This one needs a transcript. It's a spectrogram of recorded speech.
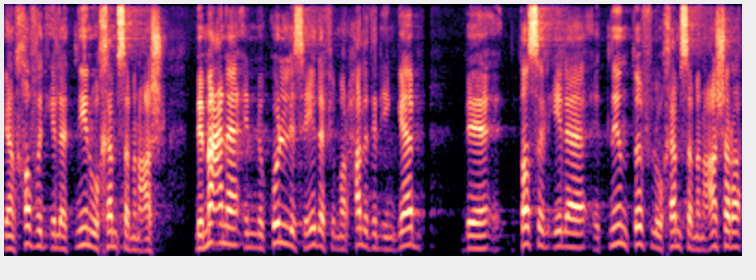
ينخفض إلى 2.5 من عشرة. بمعنى إن كل سيدة في مرحلة الإنجاب تصل إلى 2 طفل و5 من عشرة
